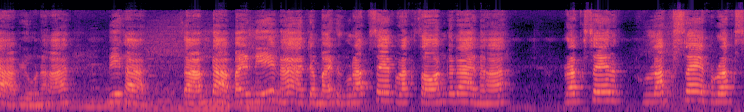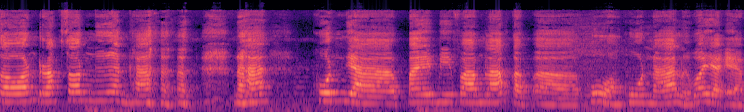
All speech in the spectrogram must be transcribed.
ดาบอยู่นะคะ นี่ค่ะสามดาบใบนี้นะอาจจะหมายถึงรักแทรกรักซ้อนก็ได้นะคะ รักแทรก รักแทรกรักซ้อน รักซ่อนเงื่อนค่ะนะคะคุณอย่าไปมีความลับกับคู่ของคุณนะหรือว่าอย่าแอบ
